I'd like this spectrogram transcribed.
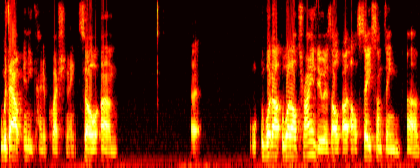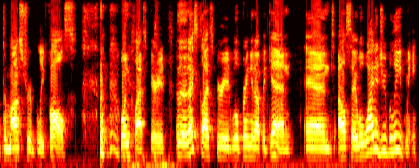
without any kind of questioning. So um, what I'll, what I'll try and do is I'll, I'll say something uh, demonstrably false one class period, and then the next class period we'll bring it up again, and I'll say, well, why did you believe me?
